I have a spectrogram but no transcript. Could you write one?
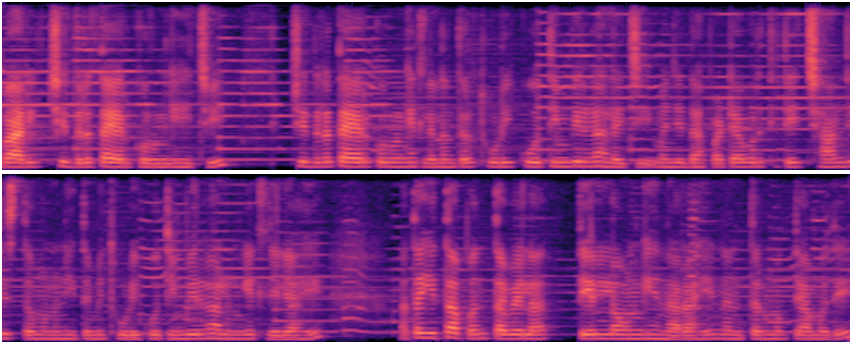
बारीक छिद्र तयार करून घ्यायची. छिद्र तयार करून घेतल्यानंतर थोडी कोथिंबीर घालायची. म्हणजे धपाट्यावरती ते छान दिसतं म्हणून इथं मी थोडी कोथिंबीर घालून घेतलेली आहे. आता इथं आपण तव्याला तेल लावून घेणार आहे. नंतर मग त्यामध्ये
